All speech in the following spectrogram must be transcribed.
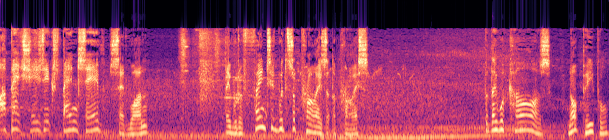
I bet she's expensive, said one. They would have fainted with surprise at the price. But they were cars, not people.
